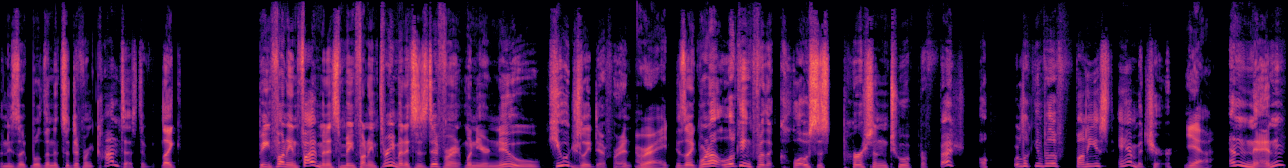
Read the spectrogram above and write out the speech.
And he's like, well, then it's a different contest. Like, being funny in five minutes and being funny in three minutes is different when you're new, hugely different. right, He's like, we're not looking for the closest person to a professional. We're looking for the funniest amateur, yeah, and then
